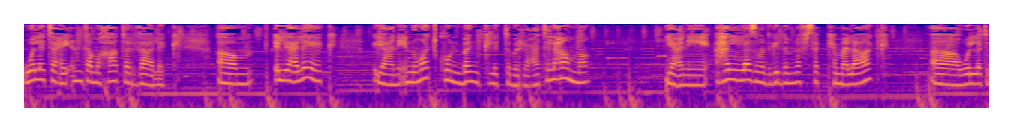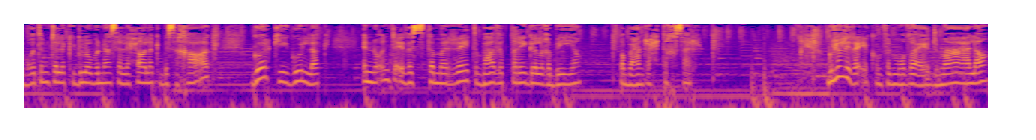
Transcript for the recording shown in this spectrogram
ولا تعي. أنت مخاطر ذلك. اللي عليك يعني أنه ما تكون بنك للتبرعات العامة. يعني هل لازم تقدم نفسك كملاك؟ آه ولا تبغى تمتلك قلوب الناس اللي حولك بسخائك جوركي يقول لك إنه أنت إذا استمريت بهذه الطريقة الغبية طبعا راح تخسر. قولوا لي رأيكم في الموضوع يا جماعة على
